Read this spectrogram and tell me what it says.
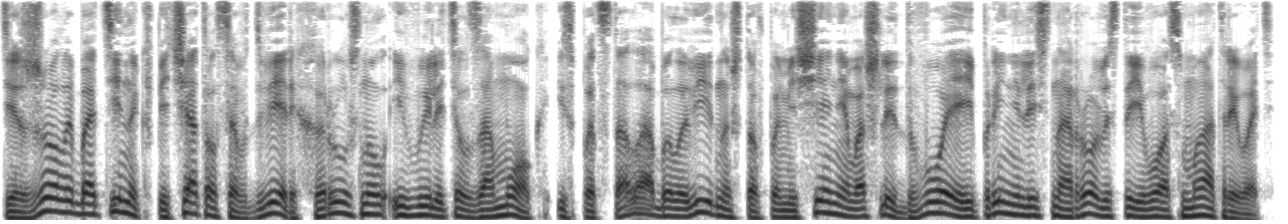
Тяжелый ботинок впечатался в дверь, хрустнул и вылетел замок. Из-под стола было видно, что в помещение вошли двое и принялись наровисто его осматривать.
